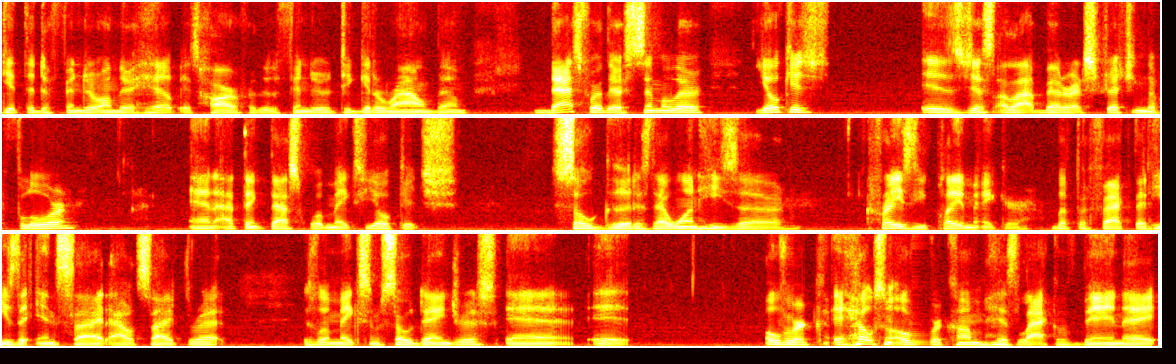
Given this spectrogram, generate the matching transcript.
get the defender on their hip, it's hard for the defender to get around them. That's where they're similar. Jokic is just a lot better at stretching the floor. And I think that's what makes Jokic so good is that one, he's a crazy playmaker, but the fact that he's the inside outside threat is what makes him so dangerous, and it over it helps him overcome his lack of being a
